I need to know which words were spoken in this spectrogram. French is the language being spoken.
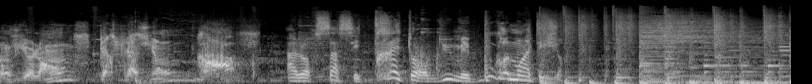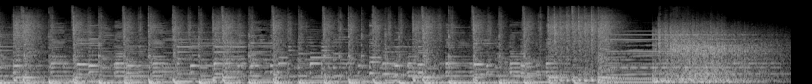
Non-violence, persuasion, grâce. Alors ça, c'est très tordu, mais bougrement intelligent.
